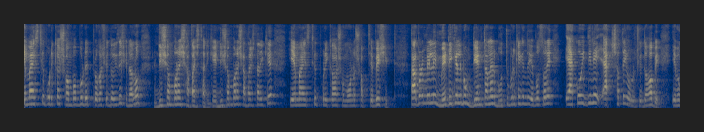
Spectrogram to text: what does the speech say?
এমআইএসটি পরীক্ষার সম্ভাব্য ডেট প্রকাশিত হয়েছে, সেটা হলো ডিসেম্বরের সাতাশ তারিখে। এই ডিসেম্বরের সাতাশ তারিখে এমআইএসটির পরীক্ষা হওয়ার সম্ভাবনা সবচেয়ে বেশি। তারপর মেনলি মেডিকেল এবং ডেন্টালের ভর্তি পরীক্ষা কিন্তু এবছরে একই দিনে একসাথেই অনুষ্ঠিত হবে। এবং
